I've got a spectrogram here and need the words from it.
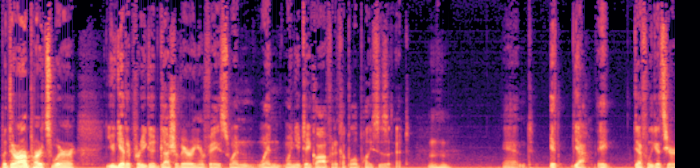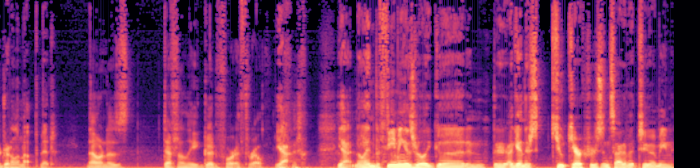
but there are parts where you get a pretty good gush of air in your face when when when you take off in a couple of places in it, mm-hmm. and it yeah, it definitely gets your adrenaline up a bit. That one is definitely good for a thrill. Yeah, yeah, no, and the theming is really good, and there again, there's cute characters inside of it too. I mean,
